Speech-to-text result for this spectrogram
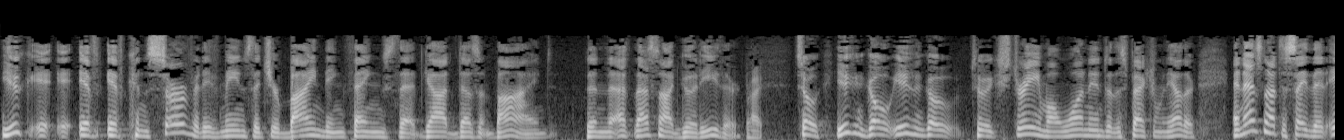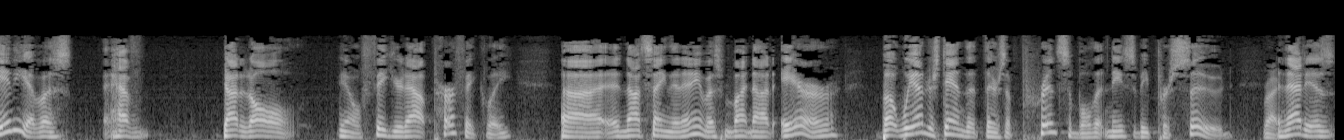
you if if conservative means that you're binding things that God doesn't bind, then that, that's not good either. Right. So you can go you can go to extreme on one end of the spectrum and the other, and that's not to say that any of us have got it all you know figured out perfectly. Uh, and not saying that any of us might not err, but we understand that there's a principle that needs to be pursued, Right. and that is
